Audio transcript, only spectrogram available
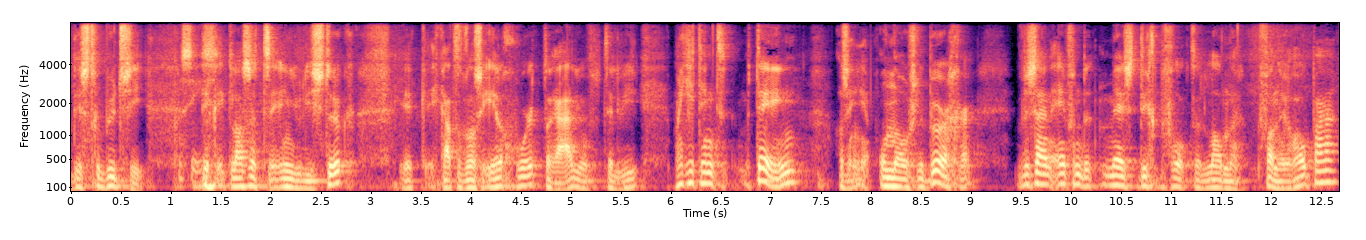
distributie. Precies. Ik, ik las het in jullie stuk. Ik, ik had het wel eens eerder gehoord, de radio of de televisie. Maar je denkt meteen, als een onnozele burger... we zijn een van de meest dichtbevolkte landen van Europa.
